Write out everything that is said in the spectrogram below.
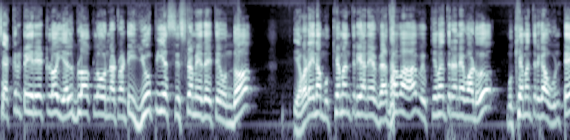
సెక్రటేరియట్లో ఎల్ బ్లాక్లో ఉన్నటువంటి యూపీఎస్ సిస్టమ్ ఏదైతే ఉందో ఎవడైనా ముఖ్యమంత్రి అనే వెధవ ముఖ్యమంత్రి అనేవాడు ముఖ్యమంత్రిగా ఉంటే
